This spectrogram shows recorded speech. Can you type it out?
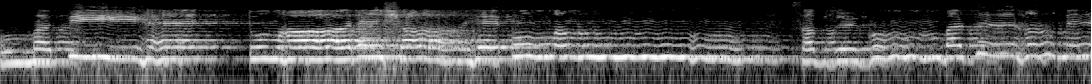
امتی ہے تمہارے شاہ امم۔ سبز گنبد ہمیں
